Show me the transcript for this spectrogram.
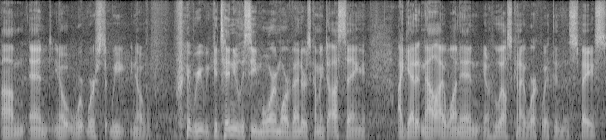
Um, and you know, we're, we're we, you know, we, we continually see more and more vendors coming to us saying, I get it now, I want in, you know, who else can I work with in this space?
